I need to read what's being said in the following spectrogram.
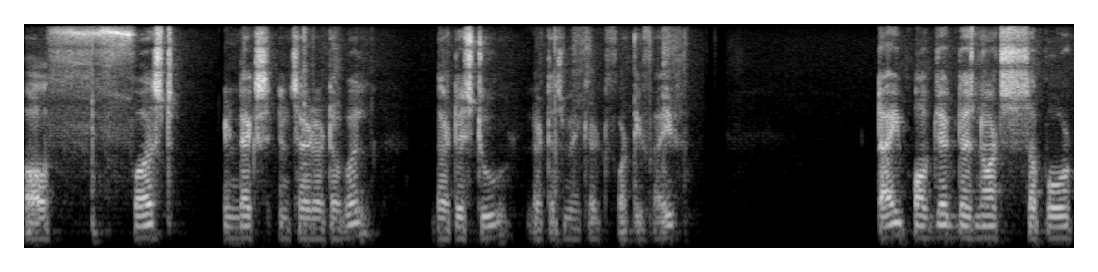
of first index inside a tuple. That is 2 let us make it 45 type object does not support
